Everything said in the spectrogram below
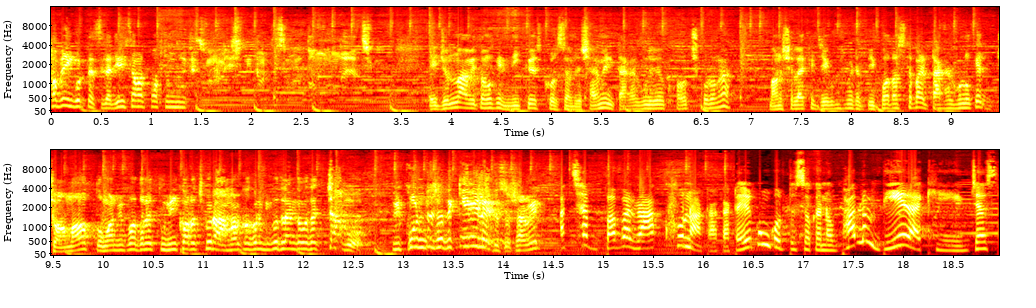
শপিং করতেছিলা জিনিসটা আমার পছন্দ হইতেছিল এই জন্য আমি তোমাকে রিকোয়েস্ট করছিলাম যে শামিন টাকাগুলো খরচ করো না। মানুষের লাইফে যে কোনো সময় একটা বিপদ আসতে পারে টাকাগুলোকে জমাও। তোমার বিপদ হলে তুমি খরচ করো আমার কখনো বিপদ হলে আমি তোমাকে চাবো তুমি কোনটার সাথে কি মিলাইতেছো শামিন আচ্ছা বাবা রাখো না টাকাটা। এরকম করতেছো কেন? ভাবলাম দিয়ে রাখি জাস্ট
